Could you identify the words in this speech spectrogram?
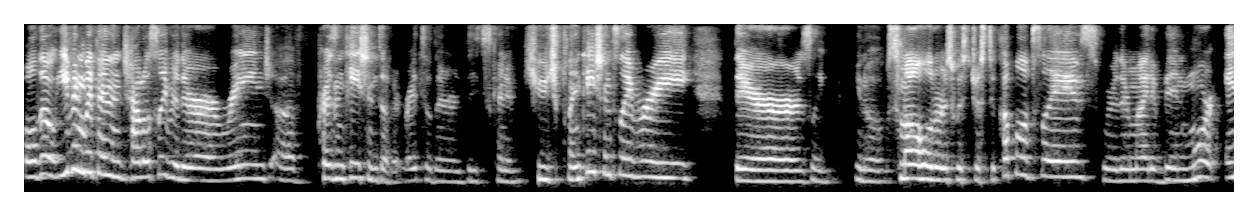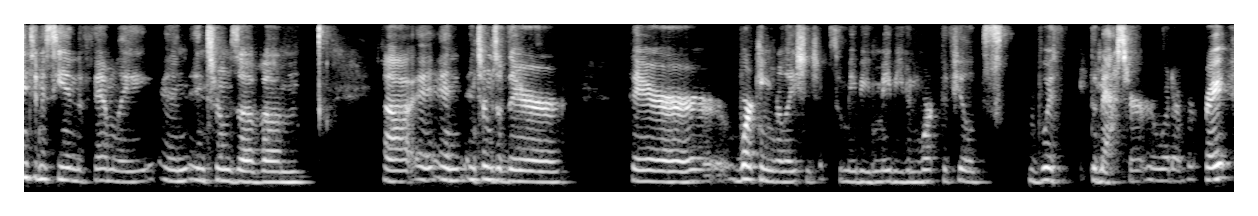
although even within chattel slavery, there are a range of presentations of it, right? So there are these kind of huge plantation slavery. There's like, you know, smallholders with just a couple of slaves where there might have been more intimacy in the family and in terms of, um, uh, in, in terms of their their working relationship. So maybe maybe even work the fields with the master or whatever, right?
